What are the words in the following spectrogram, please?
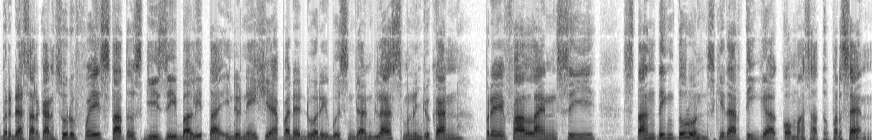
berdasarkan survei status gizi balita Indonesia pada 2019 menunjukkan prevalensi stunting turun sekitar 3,1 persen.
